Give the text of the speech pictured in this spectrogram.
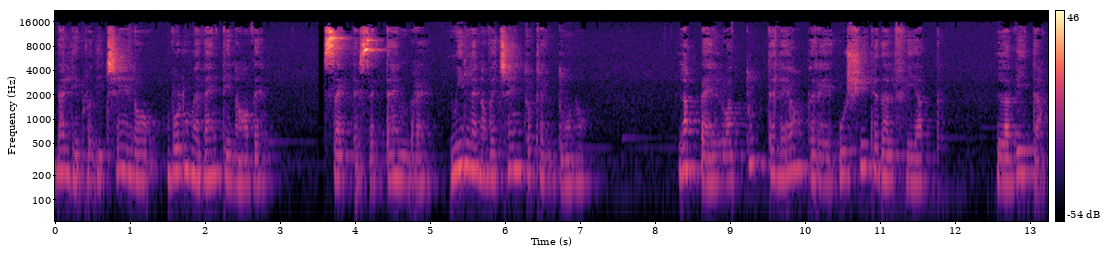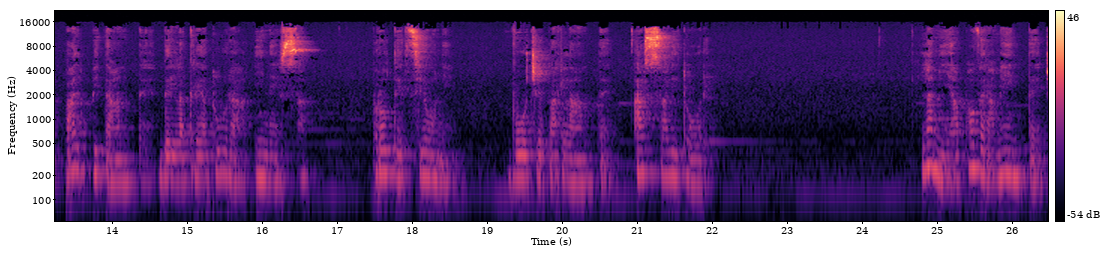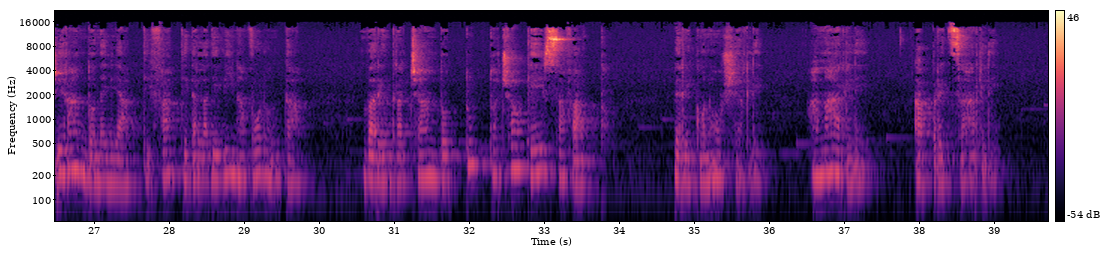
Dal Libro di Cielo, volume 29, 7 settembre 1931. L'appello a tutte le opere uscite dal Fiat, la vita palpitante della creatura in essa, protezioni, voce parlante, assalitori. La mia povera mente, girando negli atti fatti dalla divina volontà, va rintracciando tutto ciò che essa ha fatto per riconoscerli, amarli, apprezzarli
